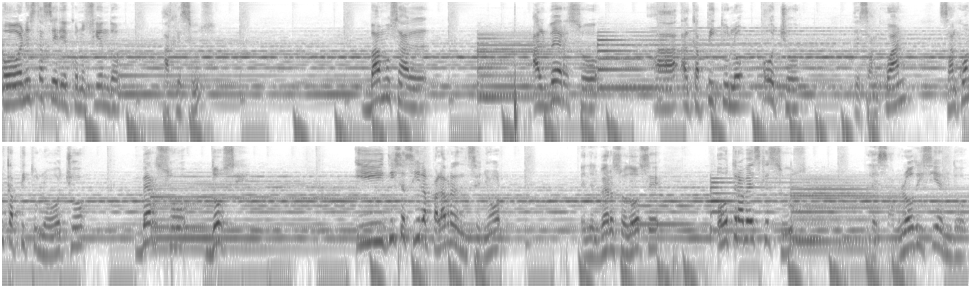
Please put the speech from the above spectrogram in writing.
o en esta serie conociendo a Jesús. Vamos al, al verso al capítulo 8 de San Juan, San Juan capítulo 8, verso 12. Y dice así la palabra del Señor en el verso 12, otra vez Jesús les habló diciendo,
